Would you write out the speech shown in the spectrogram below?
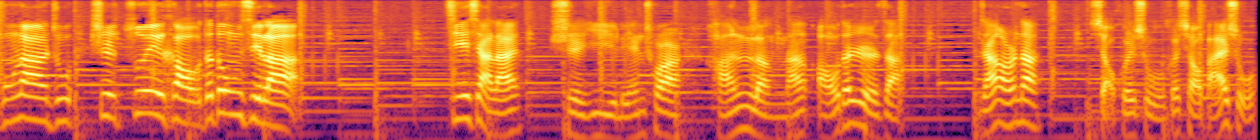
红蜡烛是最好的东西了。接下来是一连串寒冷难熬的日子，然而呢？小灰鼠和小白鼠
